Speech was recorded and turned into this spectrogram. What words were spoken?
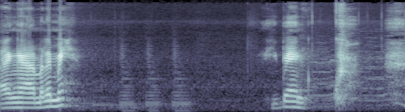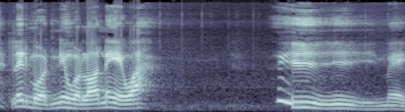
รายงานมาได้ไหมพี่แม่งเล่นหมดนี่หัวร้อนได้ไงวะ mẹ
